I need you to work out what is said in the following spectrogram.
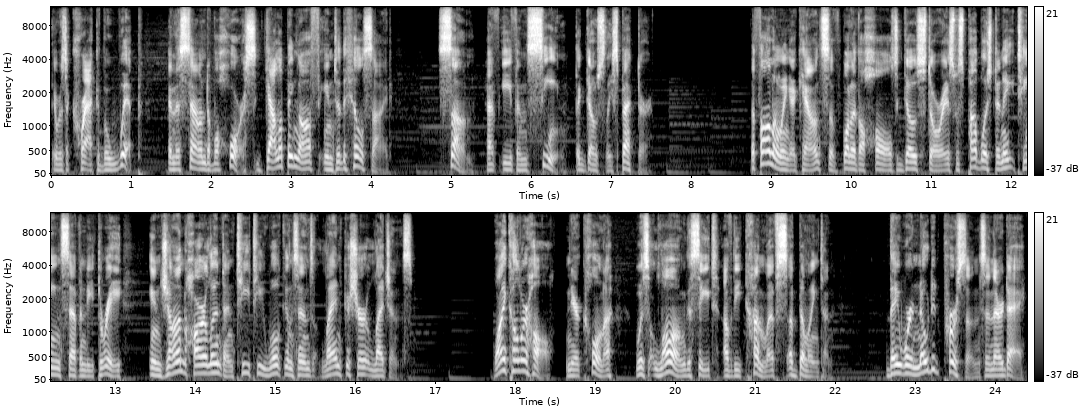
There was a crack of a whip and the sound of a horse galloping off into the hillside. Some have even seen the ghostly specter. The following accounts of one of the Hall's ghost stories was published in 1873 in John Harland and T. T. Wilkinson's Lancashire Legends. Wycoller Hall, near Colne, was long the seat of the Cunliffes of Billington. They were noted persons in their day,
